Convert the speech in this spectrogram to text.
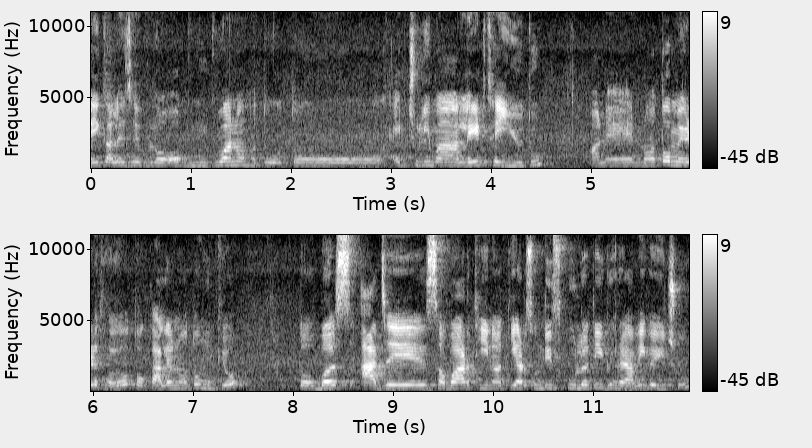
ગઈકાલે જે વ્લોગ મૂકવાનો હતો તો એકચ્યુઅલીમાં લેટ થઈ ગયું હતું અને નહોતો મેળ થયો તો કાલે નહોતો મૂક્યો. તો બસ આજે સવારથી ને અત્યાર સુધી સ્કૂલ હતી, ઘરે આવી ગઈ છું.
